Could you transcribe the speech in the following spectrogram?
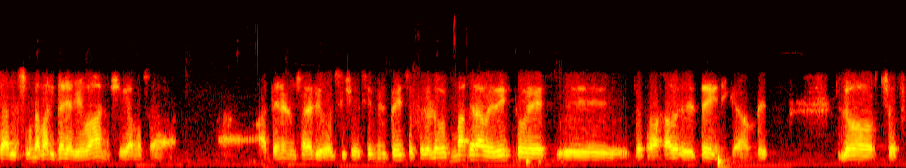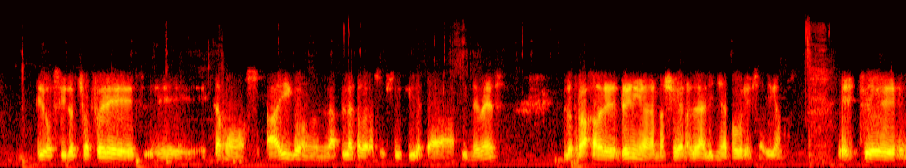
a la segunda paritaria que va, nos llegamos a, tener un salario de bolsillo de 100 mil pesos, pero lo más grave de esto es eh, los trabajadores de técnica, donde los digo, si los choferes estamos ahí con la plata para subsistir hasta fin de mes, los trabajadores de técnica no llegan a la línea de pobreza, digamos. Este,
